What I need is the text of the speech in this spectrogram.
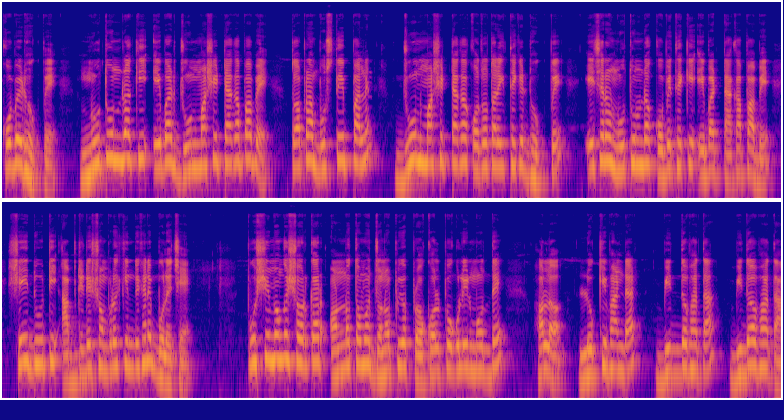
কবে ঢুকবে? নতুনরা কি এবার জুন মাসের টাকা পাবে? তো আপনারা বুঝতেই পারলেন, জুন মাসের টাকা কত তারিখ থেকে ঢুকবে? এছাড়াও নতুনরা কবে থেকে এবার টাকা পাবে, সেই দুটি আপডেটের সম্পর্কে কিন্তু এখানে বলেছে। পশ্চিমবঙ্গ সরকার অন্যতম জনপ্রিয় প্রকল্পগুলির মধ্যে হল লক্ষ্মী ভাণ্ডার, বৃদ্ধ ভাতা, বিধবা ভাতা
